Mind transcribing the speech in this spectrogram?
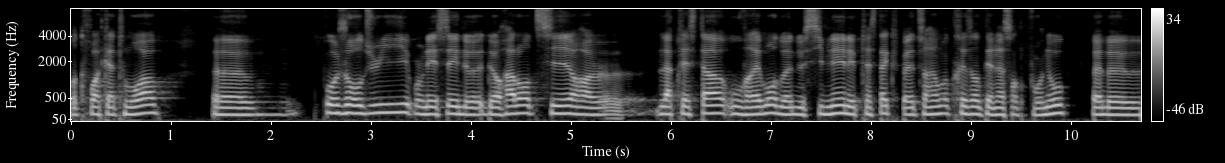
en 3-4 mois. Euh, Aujourd'hui, on essaie de, ralentir euh, la presta ou vraiment de, cibler les prestats qui peuvent être vraiment très intéressantes pour nous. Euh,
